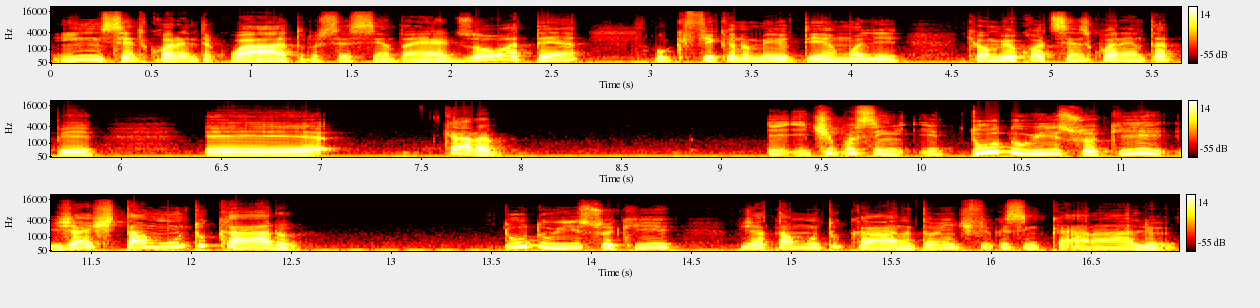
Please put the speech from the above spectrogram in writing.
em 144, 60 Hz, ou até o que fica no meio termo ali, que é o 1440p. É, cara, e, e, tipo assim, e tudo isso aqui já está muito caro. Tudo isso aqui já está muito caro. Então a gente fica assim, caralho.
